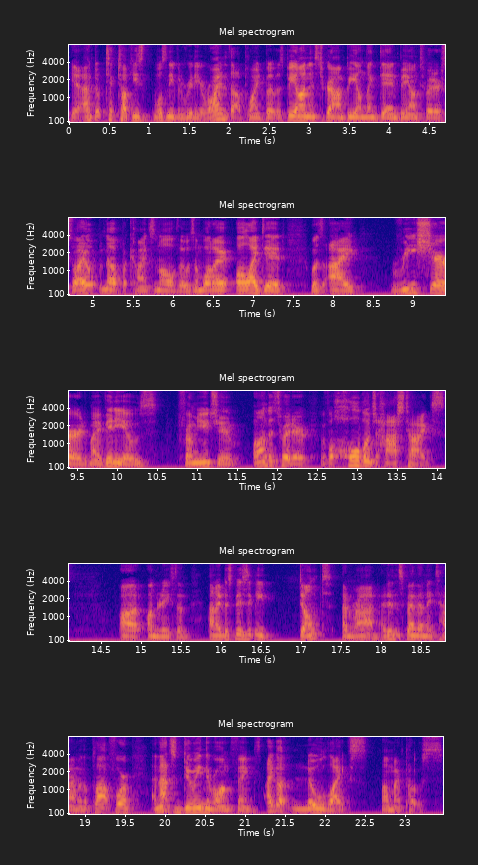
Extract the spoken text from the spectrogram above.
yeah, and TikTok wasn't even really around at that point, but it was be on Instagram, be on LinkedIn, be on Twitter. So I opened up accounts on all of those. And what I, all I did was I reshared my videos from YouTube onto Twitter with a whole bunch of hashtags uh, underneath them, and I just basically dumped and ran. I didn't spend any time on the platform, and that's doing the wrong things. I got no likes on my posts,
